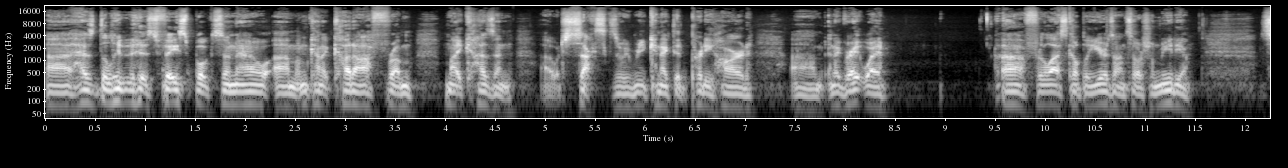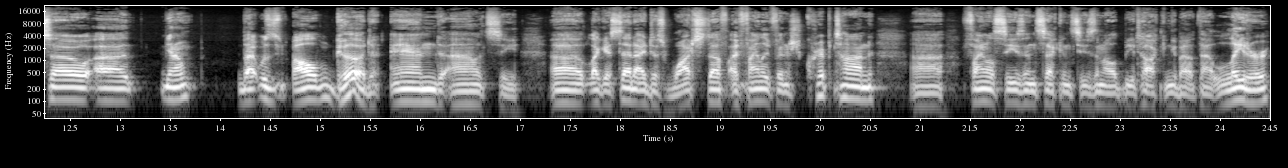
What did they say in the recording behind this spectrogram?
uh, has deleted his Facebook, so now um, I'm kind of cut off from my cousin, uh, which sucks because we reconnected pretty hard um, in a great way uh, for the last couple of years on social media. So, uh, you know, that was all good. And uh, let's see. Uh, like I said, I just watched stuff. I finally finished Krypton, uh, final season, second season. I'll be talking about that later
